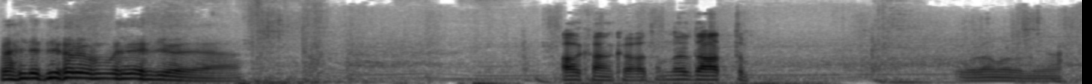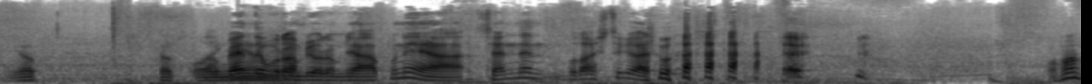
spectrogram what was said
ben de diyorum bu ne diyor ya. Al kanka adamları dağıttım. Vuramadım ya. Yok. Çok Ben de vuramıyorum ya. Bu ne ya? Senden bulaştı galiba. Oha.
